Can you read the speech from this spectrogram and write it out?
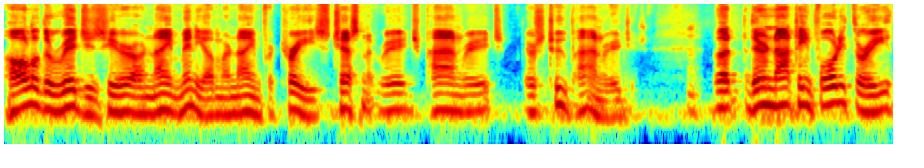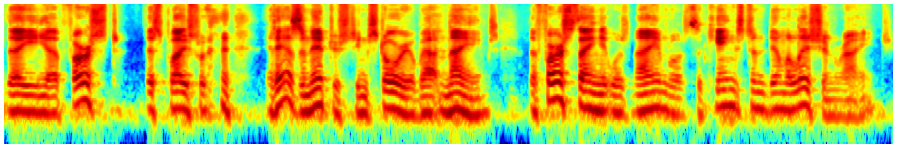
all of the ridges here are named, many of them are named for trees Chestnut Ridge, Pine Ridge. There's two pine ridges. But there in 1943, they uh, first, this place, it has an interesting story about names. The first thing it was named was the Kingston Demolition Range.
